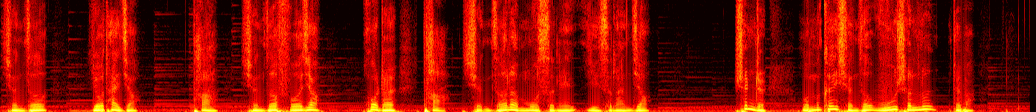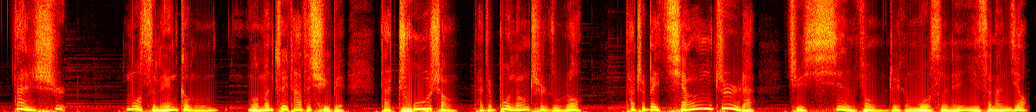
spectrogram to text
选择犹太教，他选择佛教，或者他选择了穆斯林、伊斯兰教，甚至我们可以选择无神论，对吧？但是穆斯林跟我们。我们最大的区别，他出生他就不能吃猪肉，他是被强制的去信奉这个穆斯林伊斯兰教，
